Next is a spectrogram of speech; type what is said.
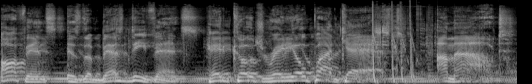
offense is the best defense. Head Coach Radio Podcast. I'm out.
